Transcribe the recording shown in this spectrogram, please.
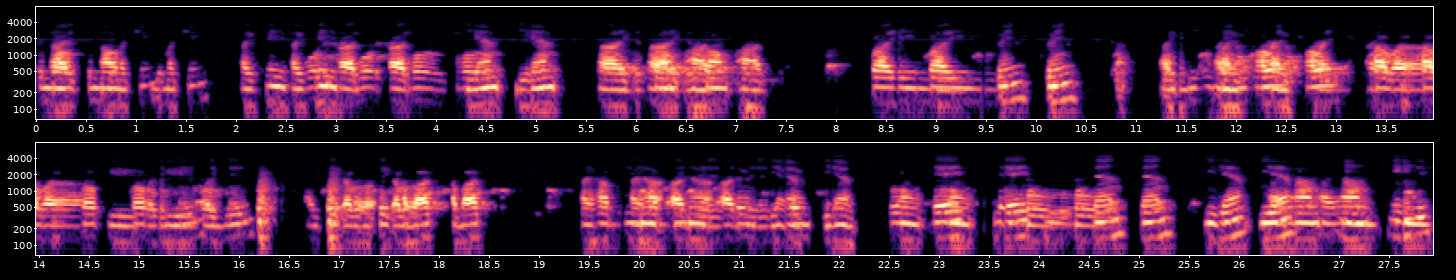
to now to now machine the machine. I finish I finish at at PM PM. I I come at by by train train. I my parent parent have a have a coffee coffee by then. I take a take a bath a bath I have I have at, at p.m. p.m. From 8, 8 to 10, 10 p.m. p.m. I am, I am English,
